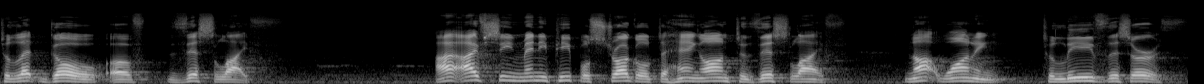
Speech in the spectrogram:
to let go of this life. I, I've seen many people struggle to hang on to this life, not wanting to leave this earth.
